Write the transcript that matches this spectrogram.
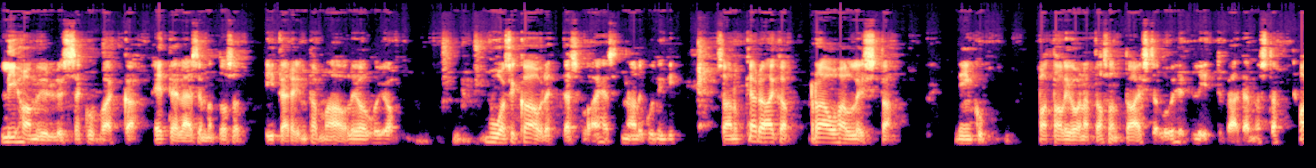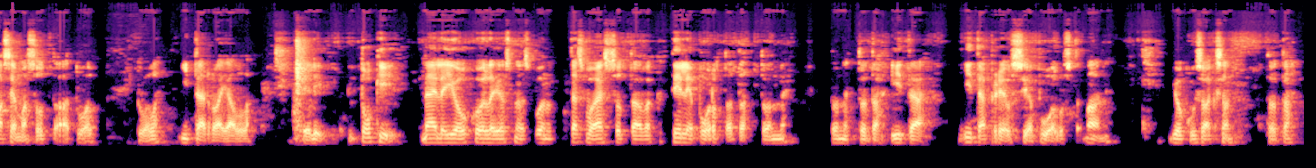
lihamyllyssä kuin vaikka eteläisemmät osat itärintamaa oli ollut jo vuosikaudet tässä vaiheessa. Nämä oli kuitenkin saanut käydä aika rauhallista niin kuin pataljoonatason taisteluihin liittyvää tämmöistä asemasotaa tuolla, tuolla itärajalla. Eli toki näille joukoille, jos ne olisi voinut tässä vaiheessa sotaa vaikka teleportata tuonne tonne tuota itä, Itäpreussia puolustamaan, niin joku Saksan tota,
